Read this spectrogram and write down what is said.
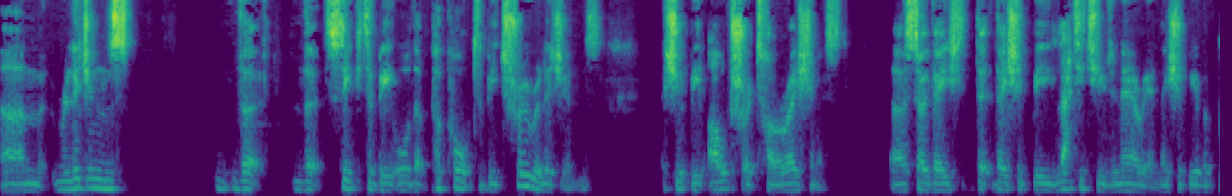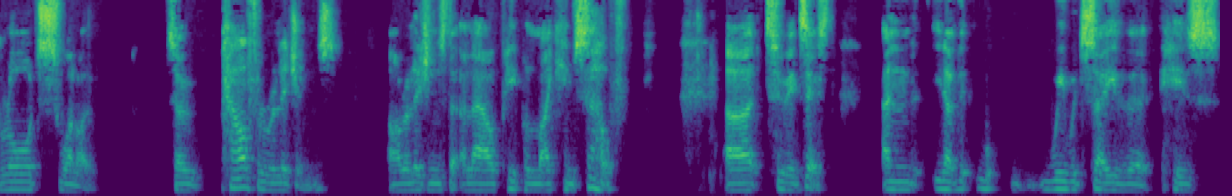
Um, religions that that seek to be or that purport to be true religions should be ultra tolerationist. Uh, so they they should be latitudinarian. They should be of a broad swallow. So powerful religions are religions that allow people like himself uh, to exist. And you know, we would say that his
